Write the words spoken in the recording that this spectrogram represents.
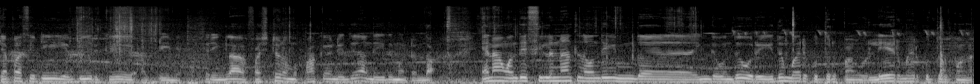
கெப்பாசிட்டி எப்படி இருக்குது அப்படின்னு. சரிங்களா? ஃபஸ்ட்டு நம்ம பார்க்க வேண்டியது அந்த இது மட்டும்தான். ஏன்னா வந்து சில நேரத்தில் வந்து இந்த இங்கே வந்து ஒரு இது மாதிரி கொடுத்துருப்பாங்க. ஒரு லேயர் மாதிரி கொடுத்துருப்பாங்க.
